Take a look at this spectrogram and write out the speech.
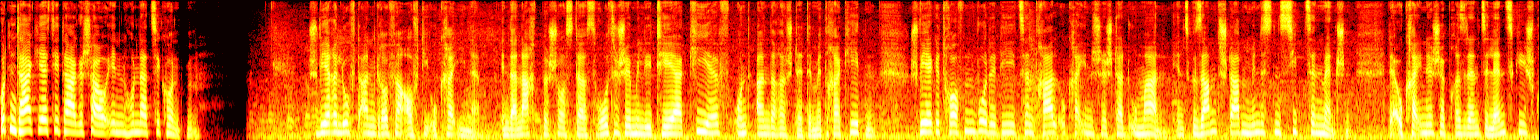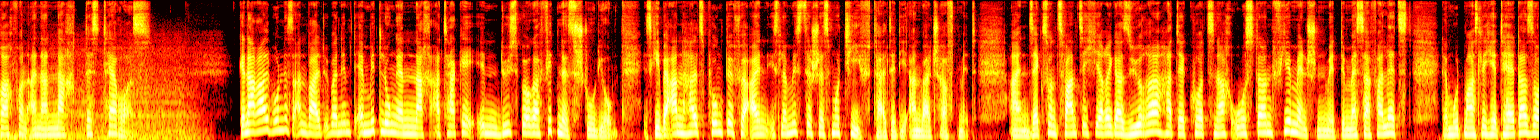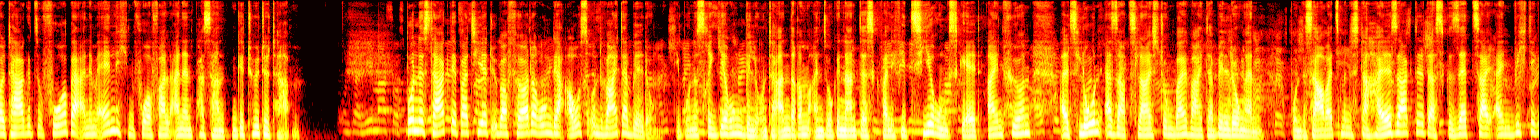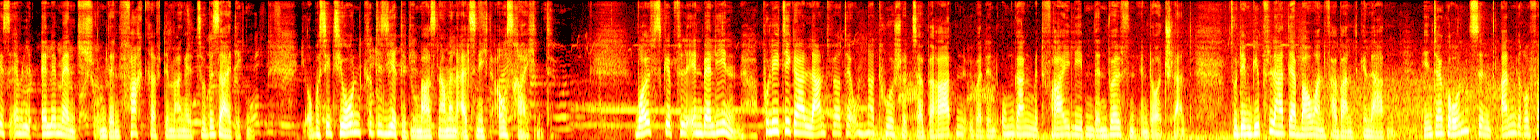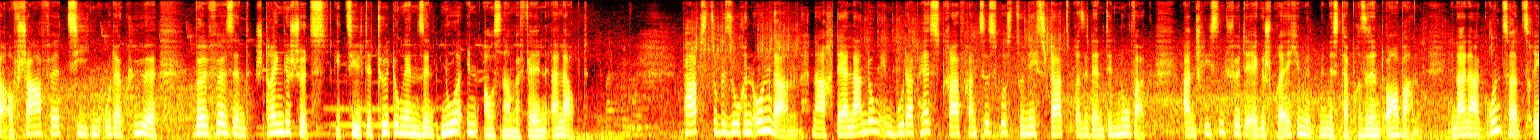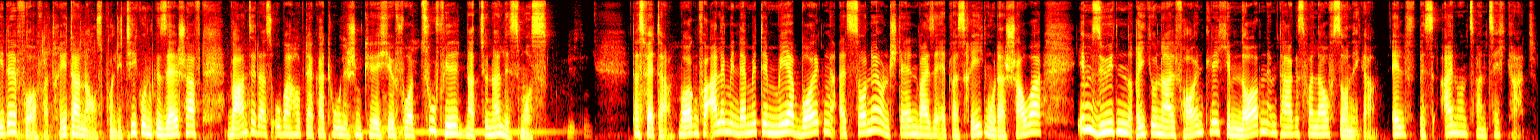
Guten Tag, hier ist die Tagesschau in 100 Sekunden. Schwere Luftangriffe auf die Ukraine. In der Nacht beschoss das russische Militär Kiew und andere Städte mit Raketen. Schwer getroffen wurde die zentralukrainische Stadt Uman. Insgesamt starben mindestens 17 Menschen. Der ukrainische Präsident Zelensky sprach von einer Nacht des Terrors. Generalbundesanwalt übernimmt Ermittlungen nach Attacke in Duisburger Fitnessstudio. Es gebe Anhaltspunkte für ein islamistisches Motiv, teilte die Anwaltschaft mit. Ein 26-jähriger Syrer hatte kurz nach Ostern vier Menschen mit dem Messer verletzt. Der mutmaßliche Täter soll Tage zuvor bei einem ähnlichen Vorfall einen Passanten getötet haben. Bundestag debattiert über Förderung der Aus- und Weiterbildung. Die Bundesregierung will unter anderem ein sogenanntes Qualifizierungsgeld einführen als Lohnersatzleistung bei Weiterbildungen. Bundesarbeitsminister Heil sagte, das Gesetz sei ein wichtiges Element, um den Fachkräftemangel zu beseitigen. Die Opposition kritisierte die Maßnahmen als nicht ausreichend. Wolfsgipfel in Berlin. Politiker, Landwirte und Naturschützer beraten über den Umgang mit frei lebenden Wölfen in Deutschland. Zu dem Gipfel hat der Bauernverband geladen. Hintergrund sind Angriffe auf Schafe, Ziegen oder Kühe. Wölfe sind streng geschützt. Gezielte Tötungen sind nur in Ausnahmefällen erlaubt. Papst zu Besuch in Ungarn. Nach der Landung in Budapest traf Franziskus zunächst Staatspräsidentin Novak. Anschließend führte er Gespräche mit Ministerpräsident Orban. In einer Grundsatzrede vor Vertretern aus Politik und Gesellschaft warnte das Oberhaupt der katholischen Kirche vor zu viel Nationalismus. Das Wetter. Morgen vor allem in der Mitte mehr Wolken als Sonne und stellenweise etwas Regen oder Schauer. Im Süden regional freundlich, im Norden im Tagesverlauf sonniger. 11 bis 21 Grad.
